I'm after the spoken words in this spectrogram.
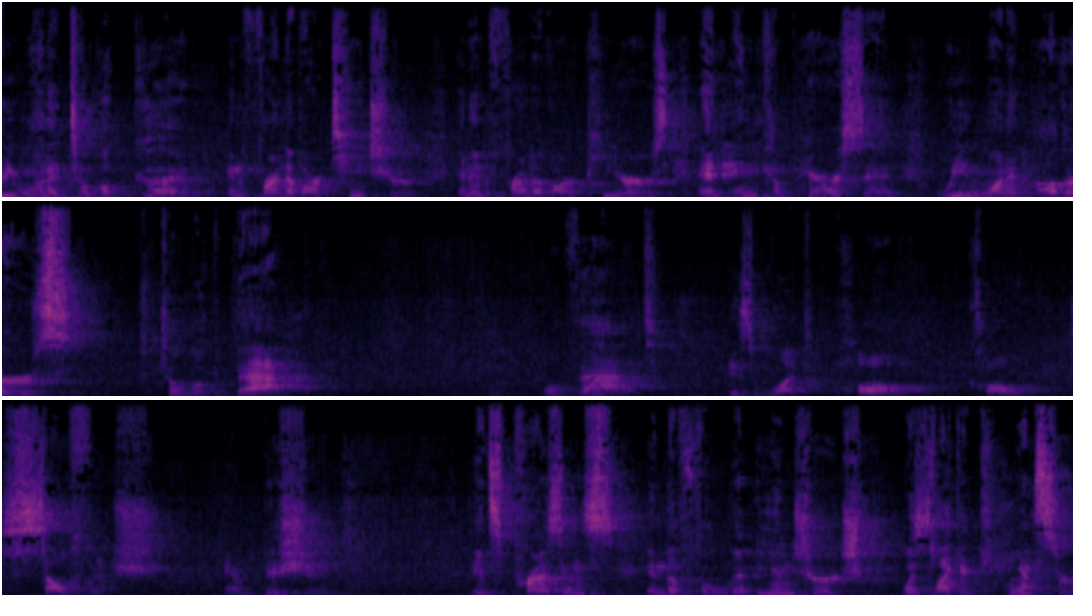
We wanted to look good in front of our teacher and in front of our peers, and in comparison, we wanted others to look bad. Well, that is what Paul called selfish ambition. Its presence in the Philippian church was like a cancer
